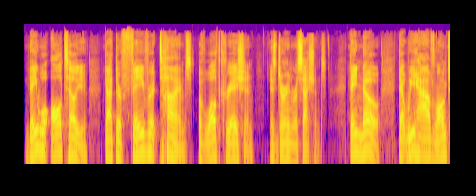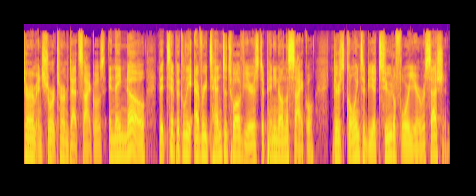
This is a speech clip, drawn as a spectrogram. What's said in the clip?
they will all tell you that their favorite times of wealth creation is during recessions. They know that we have long term and short term debt cycles, and they know that typically every 10 to 12 years, depending on the cycle, there's going to be a two to four year recession.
